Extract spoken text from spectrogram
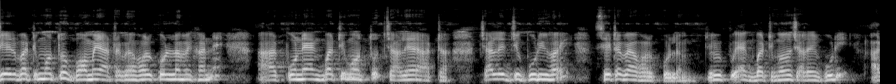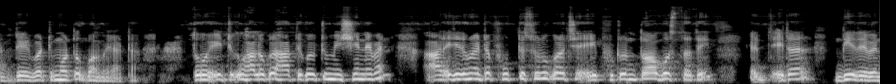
দেড় বাটি মতো গমের আটা ব্যবহার করলাম এখানে। আর পৌনে এক বাটি মতো চালের আটা। চালের যে গুঁড়ি হয়, সেটা ব্যবহার করলাম। এক বাটি মতো চালের গুঁড়ি আর দেড় বাটি মতো গমের আটা। তো এইটুকু ভালো করে হাতে করে একটু মিশিয়ে নেবেন। আর এই যে দেখুন, এটা ফুটতে শুরু করেছে, এই ফুটন্ত অবস্থাতেই এটা দিয়ে দেবেন।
